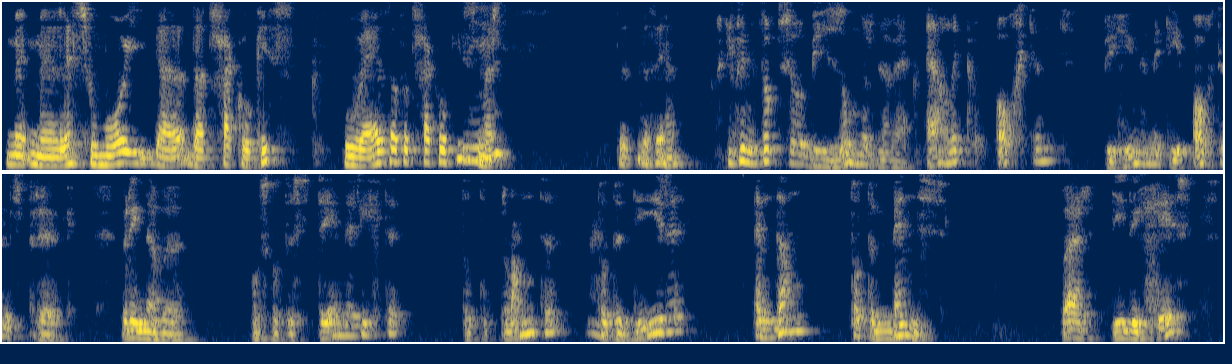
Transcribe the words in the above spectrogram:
met, met les, hoe mooi dat, dat vak ook is, hoe wijs dat het vak ook is, maar dat, dat is, ja. Ik vind het ook zo bijzonder dat wij elke ochtend beginnen met die ochtendspreuk, waarin dat we ons tot de stenen richten, tot de planten, tot de dieren en dan tot de mens, waar die de geest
